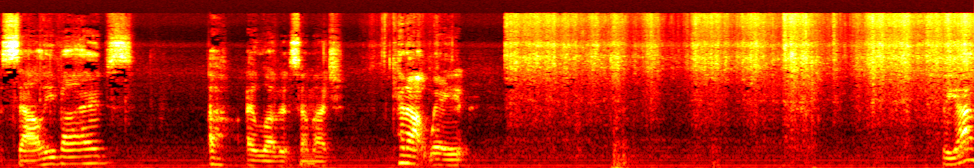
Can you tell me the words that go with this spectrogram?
Sally vibes Oh, I love it so much. Cannot wait. But yeah,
